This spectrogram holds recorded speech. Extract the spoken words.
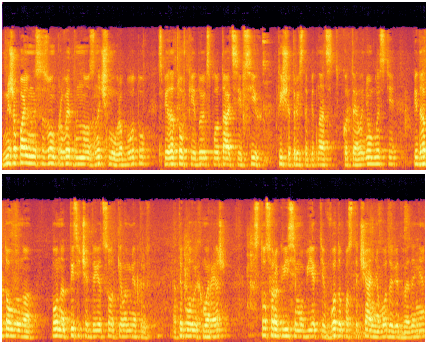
В міжопалювальний сезон проведено значну роботу з підготовки до експлуатації всіх 1315 котелень області. Підготовлено понад 1900 кілометрів теплових мереж, 148 об'єктів водопостачання, водовідведення.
